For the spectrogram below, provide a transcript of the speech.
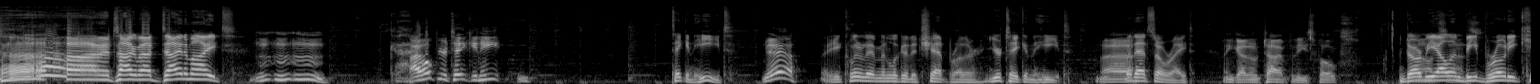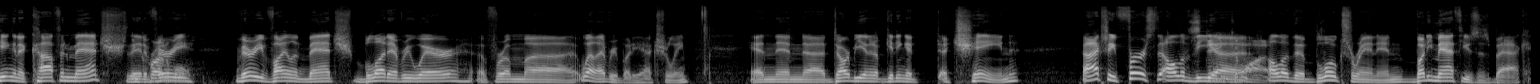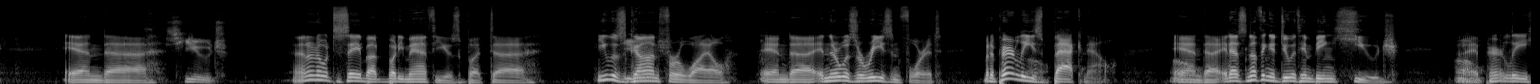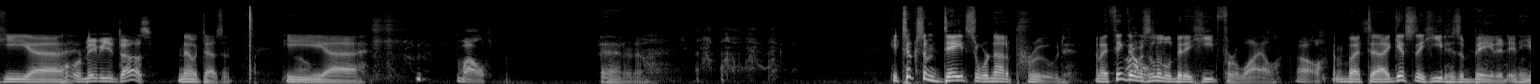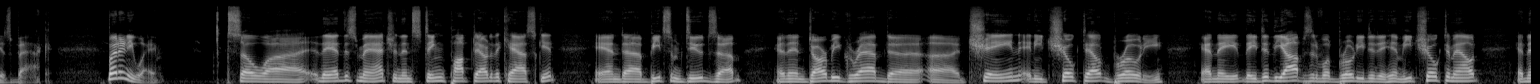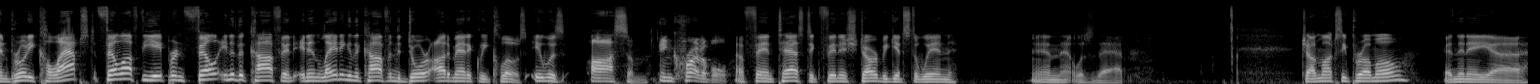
Ah, I'm going to talk about dynamite. Mm-mm-mm. I hope you're taking heat. Taking heat? Yeah. You clearly haven't been looking at the chat, brother. You're taking the heat. Uh, but that's all right. Ain't got no time for these folks. Darby Nonsense. Allin beat Brody King in a coffin match. They had a very, very violent match. Blood everywhere uh, from, uh, well, everybody, actually. And then uh, Darby ended up getting a, a chain. Uh, Actually, first, all of the uh, all of the blokes ran in. Buddy Matthews is back, and uh, It's huge. I don't know what to say about Buddy Matthews, but uh, he was Huge. gone for a while, and uh, and there was a reason for it. But apparently Oh. he's back now, and uh, it has nothing to do with him being huge. Uh, Oh. apparently he uh, Or maybe it does. no, it doesn't. He uh, Well, I don't know. He took some dates that were not approved, and I think there was a little bit of heat for a while. oh. but uh, I guess the heat has abated and he is back. But anyway, so uh, they had this match, and then Sting popped out of the casket and uh, beat some dudes up, and then Darby grabbed a, a chain and he choked out Brody, and they they did the opposite of what Brody did to him. He choked him out. And then Brody collapsed, fell off the apron, fell into the coffin, and in landing in the coffin, the door automatically closed. It was awesome. Incredible. A fantastic finish. Darby gets the win. And that was that. Jon Moxley promo, and then a uh,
